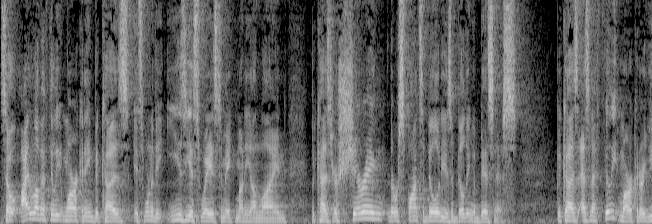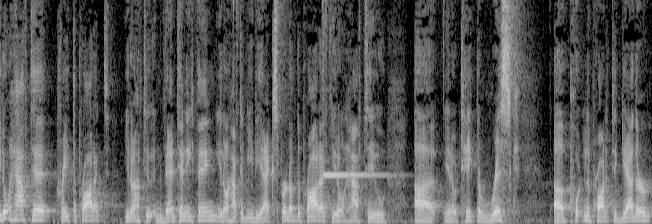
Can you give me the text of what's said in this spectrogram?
So I love affiliate marketing because it's one of the easiest ways to make money online because you're sharing the responsibilities of building a business. Because as an affiliate marketer, you don't have to create the product. You don't have to invent anything. You don't have to be the expert of the product. You don't have to, uh, you know, take the risk of putting the product together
